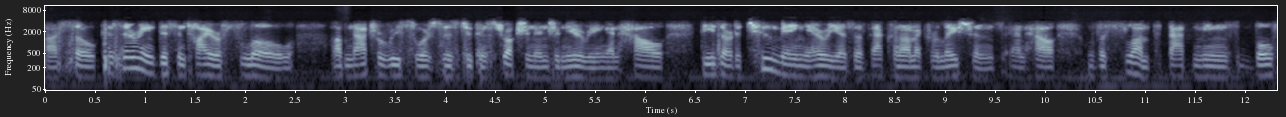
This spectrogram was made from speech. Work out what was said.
Uh, so, considering this entire flow of natural resources to construction engineering, and how these are the two main areas of economic relations, and how with a slump, that means both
